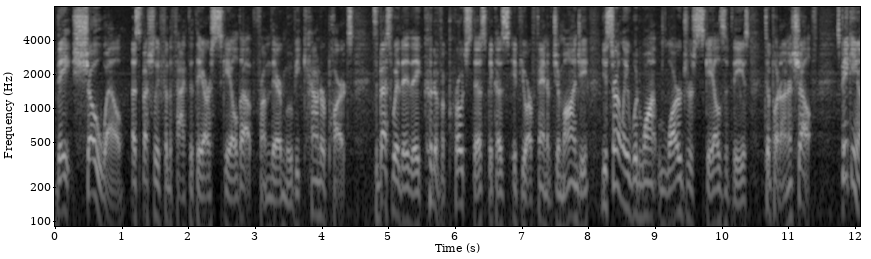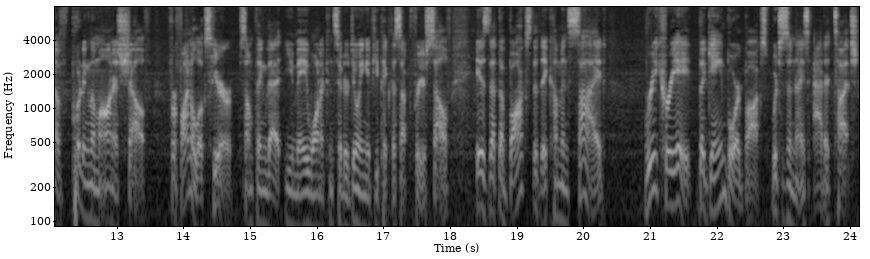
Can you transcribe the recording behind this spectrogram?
They show well, especially for the fact that they are scaled up from their movie counterparts. It's the best way that they could have approached this because if you are a fan of Jumanji, you certainly would want larger scales of these to put on a shelf. Speaking of putting them on a shelf, for final looks here, something that you may want to consider doing if you pick this up for yourself, is that the box that they come inside recreate the game board box, which is a nice added touch.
